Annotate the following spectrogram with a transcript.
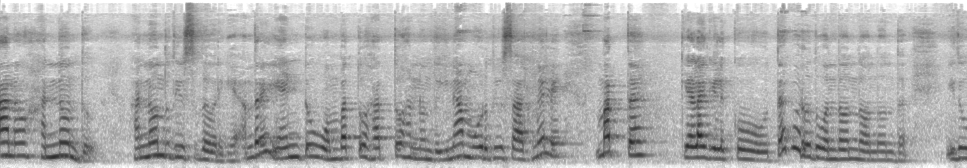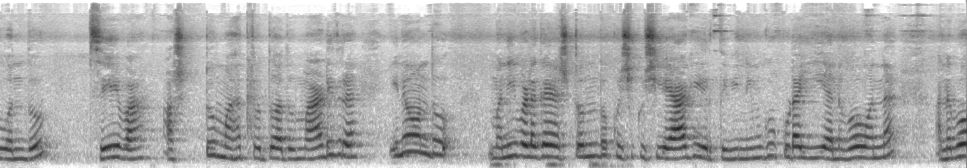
ನಾನು ಹನ್ನೊಂದು ಹನ್ನೊಂದು ದಿವಸದವರೆಗೆ, ಅಂದರೆ ಎಂಟು, ಒಂಬತ್ತು, ಹತ್ತು, ಹನ್ನೊಂದು, ಇನ್ನ ಮೂರು ದಿವಸ ಆದಮೇಲೆ ಮತ್ತೆ ಕೆಳಗಿಳ್ಕೋತ ಬರೋದು ಒಂದೊಂದು ಒಂದೊಂದು. ಇದು ಒಂದು ಸೇವಾ ಅಷ್ಟು ಮಹತ್ವದ್ದು. ಅದು ಮಾಡಿದ್ರೆ ಇನ್ನೂ ಒಂದು ಮನೆ ಒಳಗೆ ಅಷ್ಟೊಂದು ಖುಷಿ ಖುಷಿಯಾಗಿ ಇರ್ತೀವಿ. ನಿಮಗೂ ಕೂಡ ಈ ಅನುಭವವನ್ನು ಅನುಭವ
